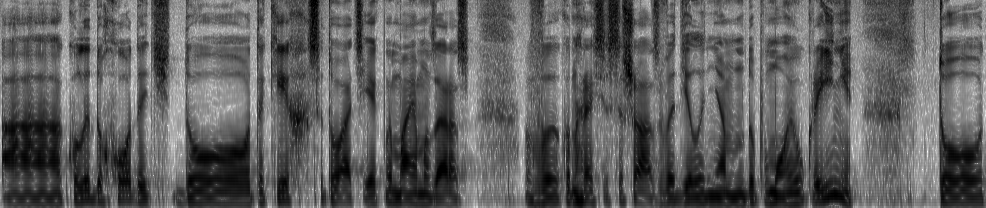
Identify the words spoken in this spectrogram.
А коли доходить до таких ситуацій, як ми маємо зараз в Конгресі США з виділенням допомоги Україні, то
